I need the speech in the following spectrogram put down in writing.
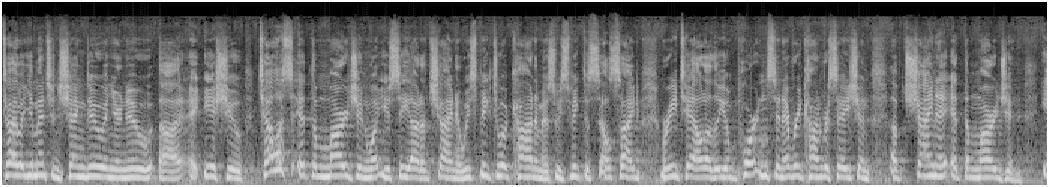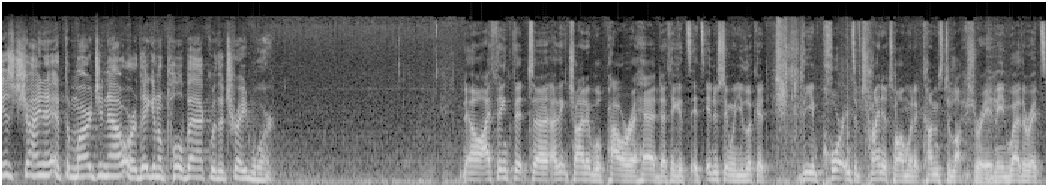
Tyler, you mentioned Chengdu and your new uh, issue. Tell us at the margin what you see out of China. We speak to economists, we speak to sell side retail of the importance in every conversation of China at the margin. Is China at the margin now, or are they going to pull back with a trade war? No, I think that uh, I think China will power ahead. I think it's it's interesting when you look at the importance of Chinatown when it comes to luxury. I mean, whether it's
